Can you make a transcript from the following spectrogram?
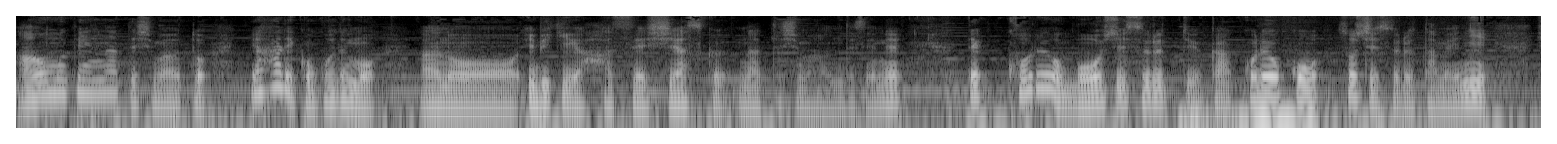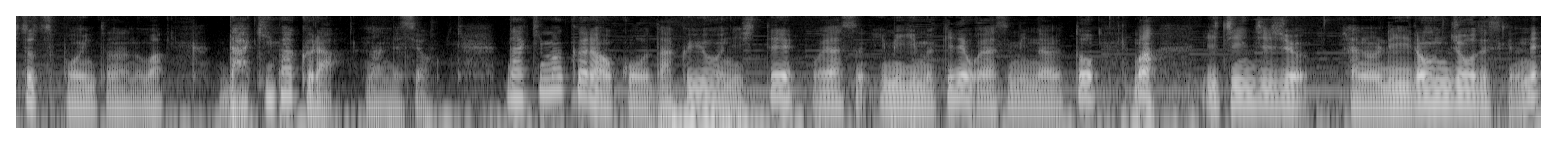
仰向けになってしまうとやはりここでもあのいびきが発生しやすくなってしまうんですよね。でこれを防止するっていうかこれをこう阻止するために一つポイントなのは抱き枕なんですよ。抱き枕をこう抱くようにしておやす右向きでお休みになるとまあ一日中あの理論上ですけどね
